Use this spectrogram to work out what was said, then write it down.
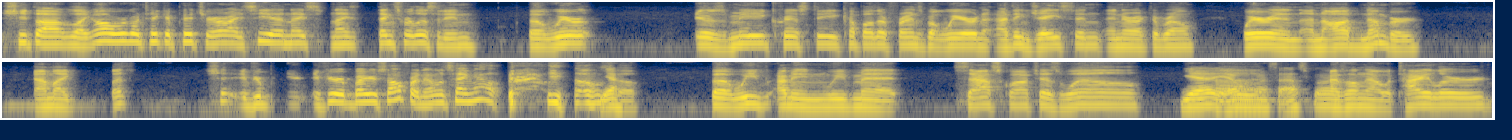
she thought like, oh, we're going to take a picture. All right, see ya. Nice, nice. Thanks for listening. But we're, it was me, Christy, a couple other friends, but we're in, I think Jason, Interactive Realm. We're in an odd number. I'm like, shit, if you're if you're by yourself right now, let's hang out. you know. Yeah. So, but we've, I mean, we've met Sasquatch as well. Yeah, yeah, we Uh, went to Sasquatch. I've hung out with Tyler.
